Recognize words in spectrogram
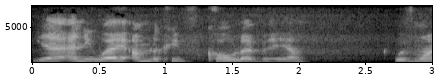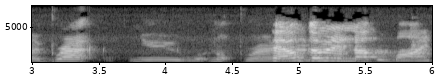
Yeah. Anyway, I'm looking for coal over here with my brand new, well, not brand. Okay, I'll go in another mine.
